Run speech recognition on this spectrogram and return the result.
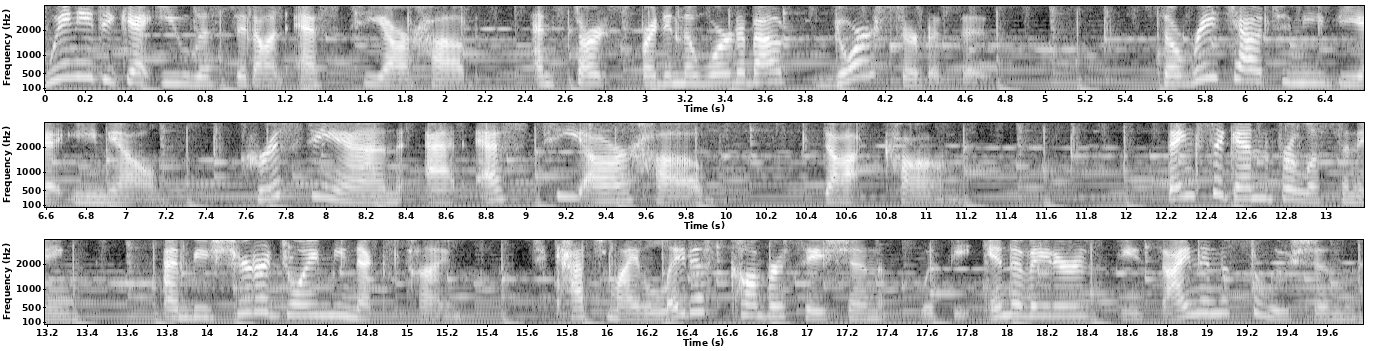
we need to get you listed on STR Hub and start spreading the word about your services. So reach out to me via email, Christianne at strhub.com. Thanks again for listening, and be sure to join me next time to catch my latest conversation with the innovators designing the solutions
